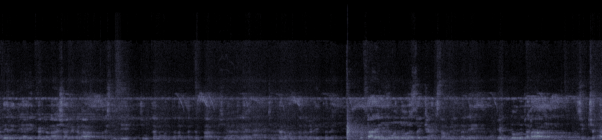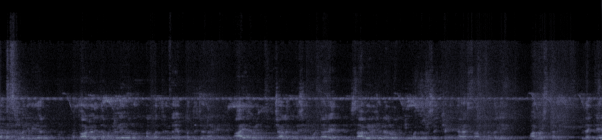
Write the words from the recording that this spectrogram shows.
ಅದೇ ರೀತಿಯಾಗಿ ಕನ್ನಡ ಶಾಲೆಗಳ ಪರಿಸ್ಥಿತಿ ಚಿಂತನ ಮಂಥನ ಅಂತಕ್ಕಂಥ ವಿಷಯದ ಮೇಲೆ ಚಿಂತನ ಮಂಥನ ನಡೆಯುತ್ತದೆ. ಒಟ್ಟಾರೆ ಈ ಒಂದು ಶೈಕ್ಷಣಿಕ ಸಮ್ಮೇಳನದಲ್ಲಿ ಎಂಟುನೂರು ಜನ ಶಿಕ್ಷಕ ಮಹಿಳೆಯರು ಮತ್ತು ಆಡಳಿತ ಮಂಡಳಿಯವರು ಅರವತ್ತರಿಂದ ಎಪ್ಪತ್ತು ಜನ ಆಯಾಗಳು ಚಾಲಕರು ಸೇರಿ ಒಟ್ಟಾರೆ ಸಾವಿರ ಜನರು ಈ ಒಂದು ಶೈಕ್ಷಣಿಕ ಸಮ್ಮೇಳನದಲ್ಲಿ ಭಾಗವಹಿಸ್ತಾರೆ. ಇದಕ್ಕೆ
